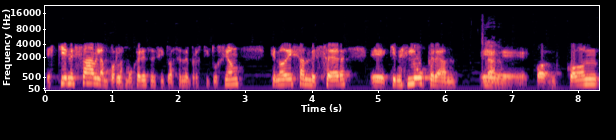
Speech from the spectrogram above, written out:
es quienes hablan por las mujeres en situación de prostitución, que no dejan de ser eh, quienes lucran eh, con,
